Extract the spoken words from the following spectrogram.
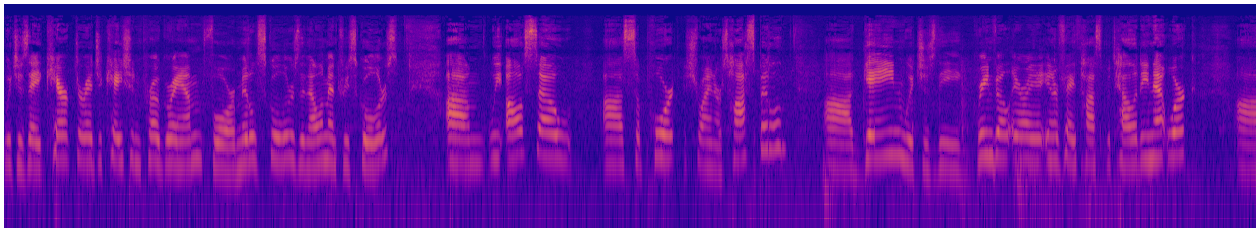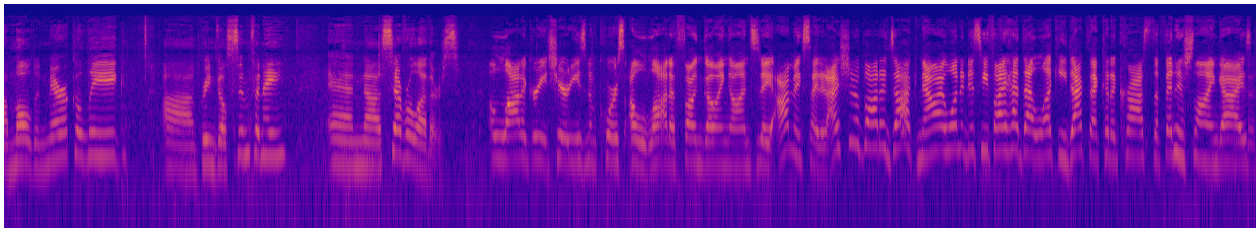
which is a character education program for middle schoolers and elementary schoolers. Um, we also uh, support Shriners Hospital, uh, GAIN, which is the Greenville Area Interfaith Hospitality Network, uh, Mauldin Miracle League, uh, Greenville Symphony, and uh, several others. A lot of great charities and, of course, a lot of fun going on today. I'm excited. I should have bought a duck. Now I wanted to see if I had that lucky duck that could have crossed the finish line, guys. a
